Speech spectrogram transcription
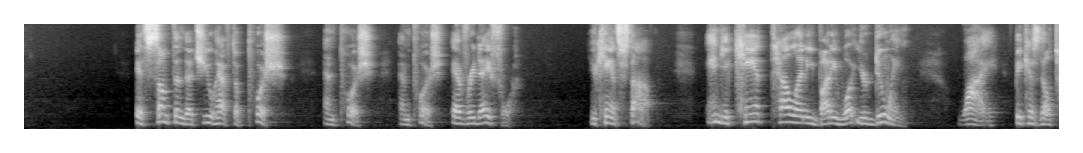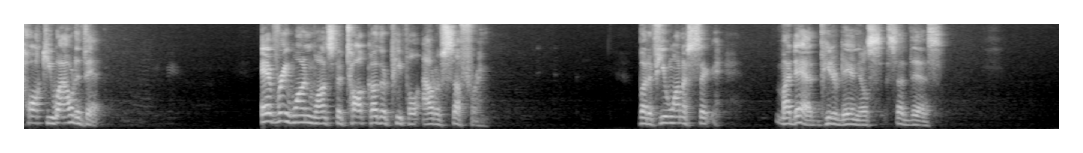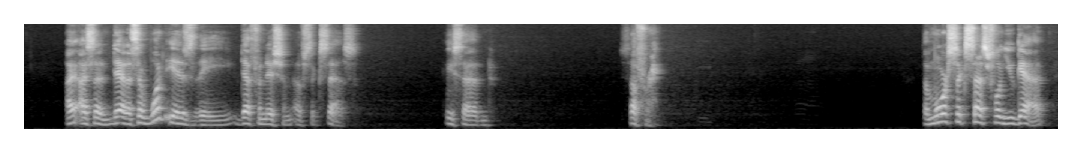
It's something that you have to push and push and push every day for. You can't stop. And you can't tell anybody what you're doing. Why? Because they'll talk you out of it. Everyone wants to talk other people out of suffering. But if you want to say, my dad, Peter Daniels, said this. I, I said, Dad, I said, what is the definition of success? He said, suffering. the more successful you get,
